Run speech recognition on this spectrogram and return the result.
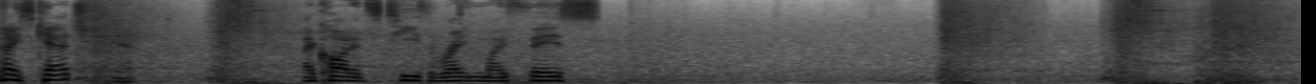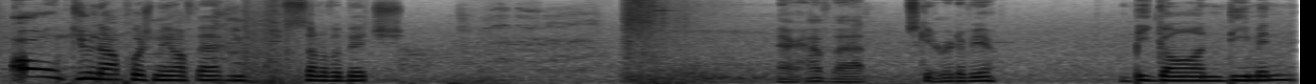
Nice catch. Yeah. I caught its teeth right in my face. Do not push me off that, you son of a bitch. There, have that. Just get rid of you. Be gone, demon.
